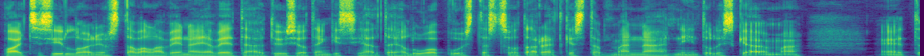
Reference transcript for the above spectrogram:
paitsi silloin, jos tavallaan Venäjä vetäytyisi jotenkin sieltä ja luopuisi tästä sotaretkestä. Mä en näe, että niin tulisi käymään. Et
